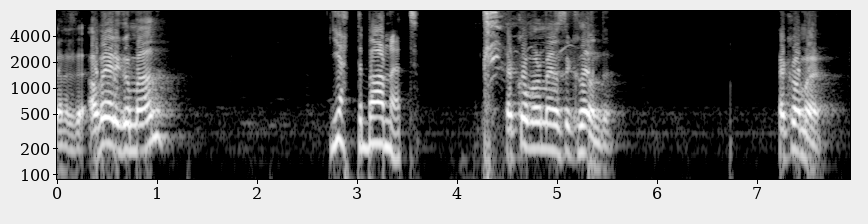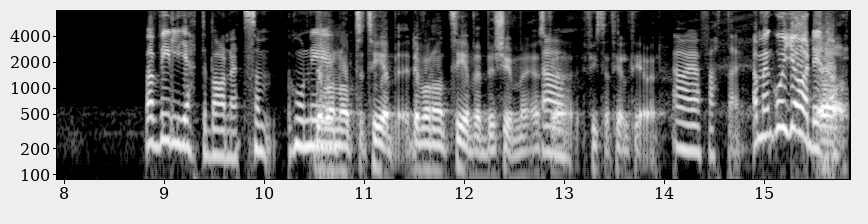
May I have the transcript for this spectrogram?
vänta lite. Ja, vad är det gumman? Jättebarnet. Jag kommer om en sekund. Jag kommer. Vad vill jättebarnet som hon är... Det var något TV, det var något TV-bekymmer. Jag ska Ja. fixa till TVn. Ja, jag fattar. Ja, men gå och gör det då. Ja.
